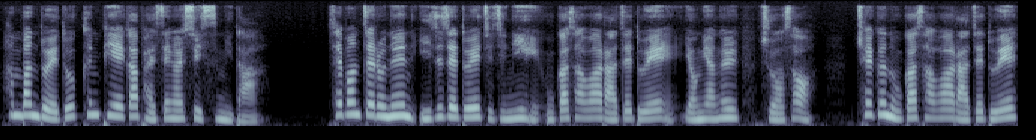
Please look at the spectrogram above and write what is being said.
한반도에도 큰 피해가 발생할 수 있습니다. 세 번째로는 이즈제도의 지진이 우가사와 라제도에 영향을 주어서 최근 우가사와 라제도의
